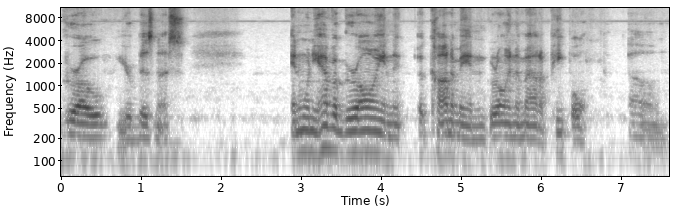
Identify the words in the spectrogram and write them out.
grow your business. And when you have a growing economy and growing amount of people, um,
